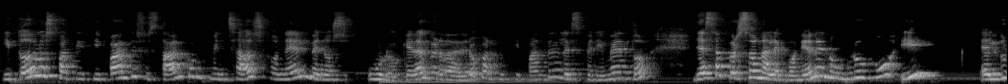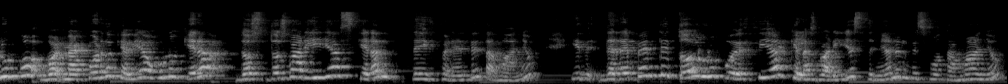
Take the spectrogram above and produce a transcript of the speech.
y todos los participantes estaban convinchados con él menos uno, que era el verdadero participante del experimento. Y a esa persona le ponían en un grupo y el grupo, bueno, me acuerdo que había uno que era dos, dos varillas que eran de diferente tamaño y de, repente todo el grupo decía que las varillas tenían el mismo tamaño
